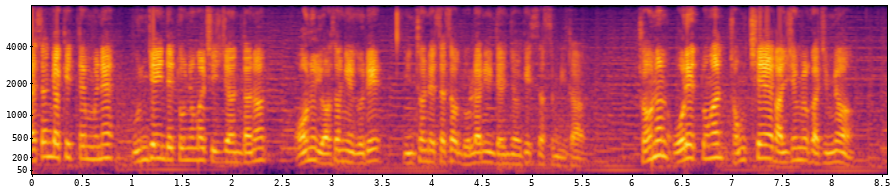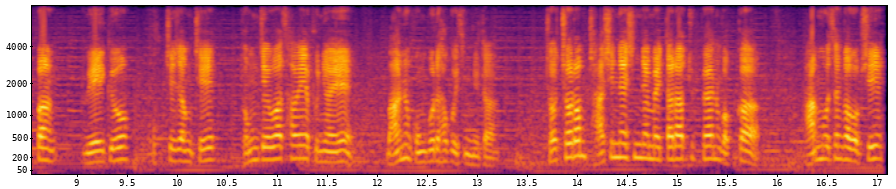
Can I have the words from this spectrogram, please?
잘생겼기 때문에 문재인 대통령을 지지한다는 어느 여성의 글이 인터넷에서 논란이 된 적이 있었습니다. 저는 오랫동안 정치에 관심을 가지며 국방, 외교, 국제정치, 경제와 사회 분야에 많은 공부를 하고 있습니다. 저처럼 자신의 신념에 따라 투표하는 것과 아무 생각 없이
